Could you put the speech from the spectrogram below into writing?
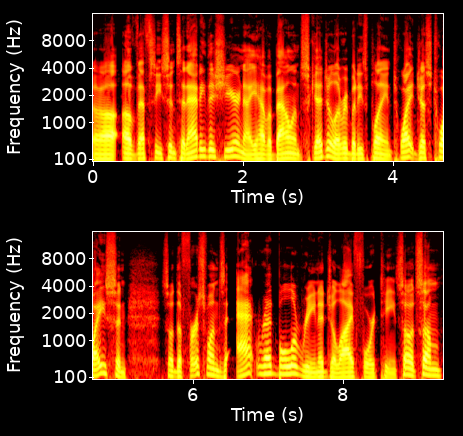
uh, of FC Cincinnati this year, now you have a balanced schedule. Everybody's playing twice, just twice, and so the first one's at Red Bull Arena, July 14th. So it's some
